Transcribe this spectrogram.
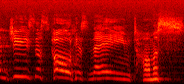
And Jesus called his name Thomas.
